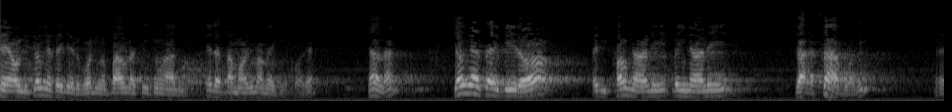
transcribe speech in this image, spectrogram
နေအောင်လို့ကြောင်းညက်ဆိုင်တဲ့သဘောလေးမပါဘူးလားစိတ်တွန်းအားလို့အဲ့ဒါတမန်ယုံမဲ့ခင်ခေါ်တယ် ဟုတ်လားကြောင်းညက်ဆိုင်ပြီးတော့အဲ့ဒီဖောင်းတာလေးပိန်တာလေးကအစပေါ့လေအဲ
